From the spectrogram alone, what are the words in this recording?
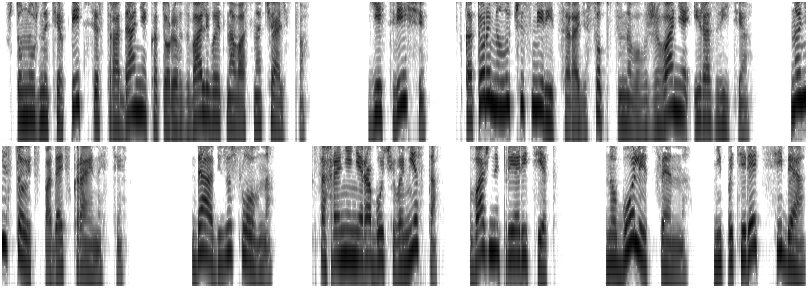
что нужно терпеть все страдания, которые взваливает на вас начальство. Есть вещи, с которыми лучше смириться ради собственного выживания и развития, но не стоит впадать в крайности. Да, безусловно, сохранение рабочего места – важный приоритет, но более ценно не потерять себя.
